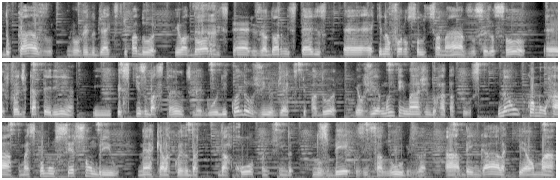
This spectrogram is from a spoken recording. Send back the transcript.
do caso envolvendo Jack Stripador. Eu adoro uhum. mistérios, eu adoro mistérios é, que não foram solucionados, ou seja, eu sou é, fã de carteirinha e pesquiso bastante, mergulho. E quando eu vi o Jack Stripador, eu via muita imagem do Ratatouille. Não como um rato, mas como um ser sombrio, né? Aquela coisa da, da roupa, enfim, da, nos becos insalubres, a, a bengala que é uma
